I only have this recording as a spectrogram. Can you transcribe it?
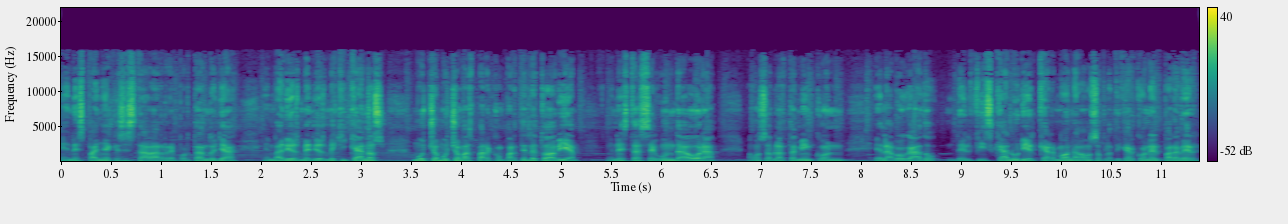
en España que se estaba reportando ya en varios medios mexicanos. Mucho, mucho más para compartirle todavía en esta segunda hora. Vamos a hablar también con el abogado del fiscal Uriel Carmona. Vamos a platicar con él para ver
